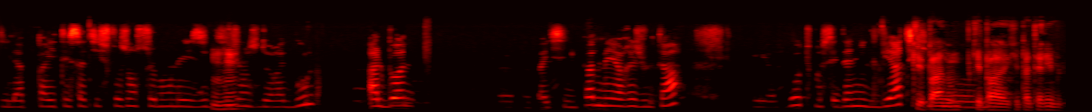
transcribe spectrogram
il a pas été satisfaisant selon les mhm. exigences de Red Bull. Albon, euh, bah, il signe pas de meilleurs résultats. Et euh, l'autre, c'est Daniel Viat. Qui n'est pas, euh, qui est pas, qui est pas terrible.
